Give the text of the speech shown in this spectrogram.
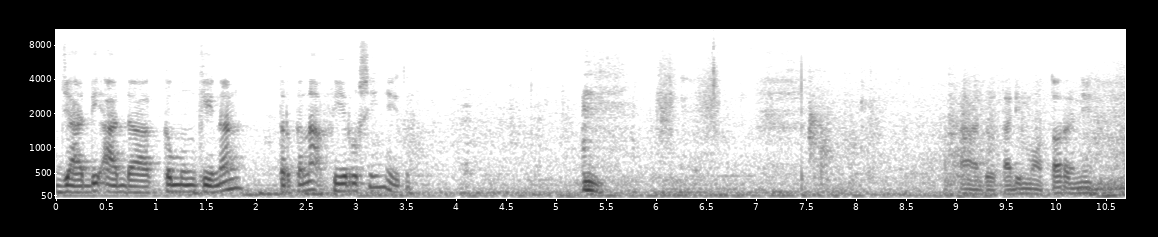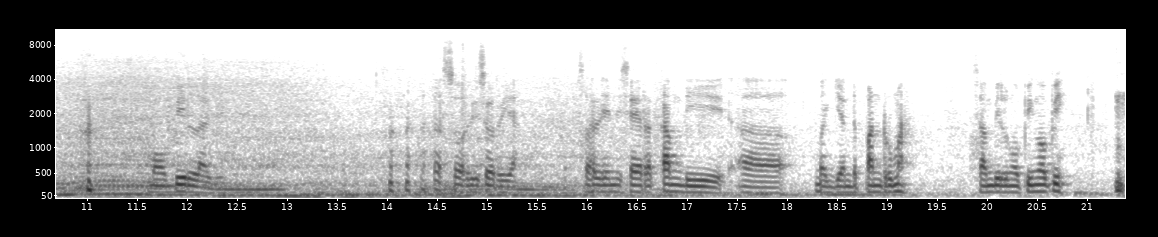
jadi ada kemungkinan terkena virus ini itu. Aduh tadi motor ini. Mobil lagi. Sorry sorry ya. Soal ini saya rekam di uh, bagian depan rumah sambil ngopi-ngopi.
